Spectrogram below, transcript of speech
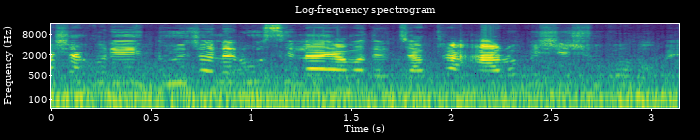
আশা করি এই দুইজনের উসিলায় আমাদের যাত্রা আরও বেশি শুভ হবে।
